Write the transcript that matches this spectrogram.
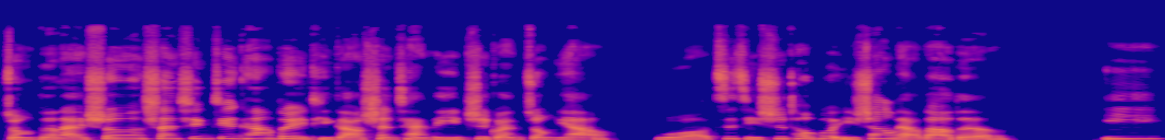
总的来说，身心健康对于提高生产力至关重要。我自己是透过以上聊到的：一、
